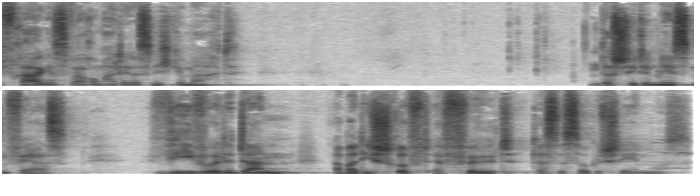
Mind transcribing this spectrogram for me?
Die Frage ist, warum hat er das nicht gemacht? Und das steht im nächsten Vers. Wie würde dann aber die Schrift erfüllt, dass es so geschehen muss?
